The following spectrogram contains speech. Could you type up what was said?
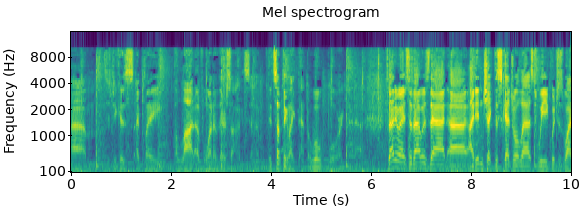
Um, just because I play a lot of one of their songs, so it's something like that. But we'll we'll work that out. So anyway, so that was that. Uh, I didn't check the schedule last week, which is why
